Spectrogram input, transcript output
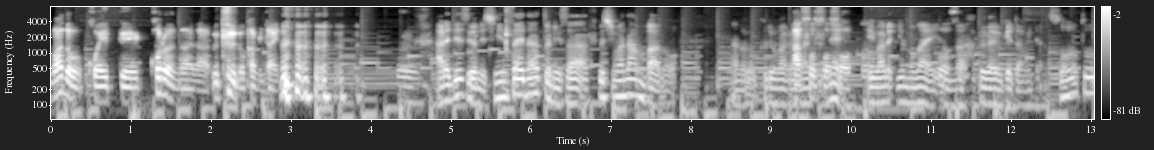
窓を越えてコロナが移るのかみたいな。うん、あれですよね、震災の後にさ、福島ナンバーのあの車がなんか、ね、あそうそうそう。うん。言われ世のないいろんな迫害を受けたみたいな、そのと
